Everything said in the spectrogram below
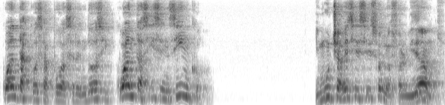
cuántas cosas puedo hacer en dos y cuántas hice en cinco. Y muchas veces eso los olvidamos.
